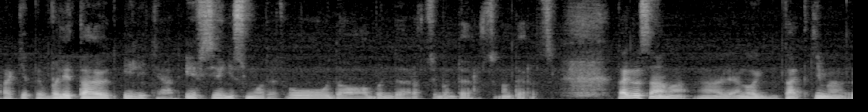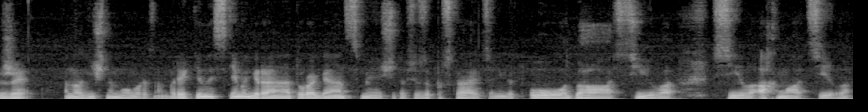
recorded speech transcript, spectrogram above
ракеты вылетают и летят. И все они смотрят, о, да, бандеровцы, бандеровцы, бандеровцы. Так же самое, а, таким же аналогичным образом. Реактивная система ГРАД, ураган, смещ, это все запускается. Они говорят, о, да, сила, сила, Ахмат, сила,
